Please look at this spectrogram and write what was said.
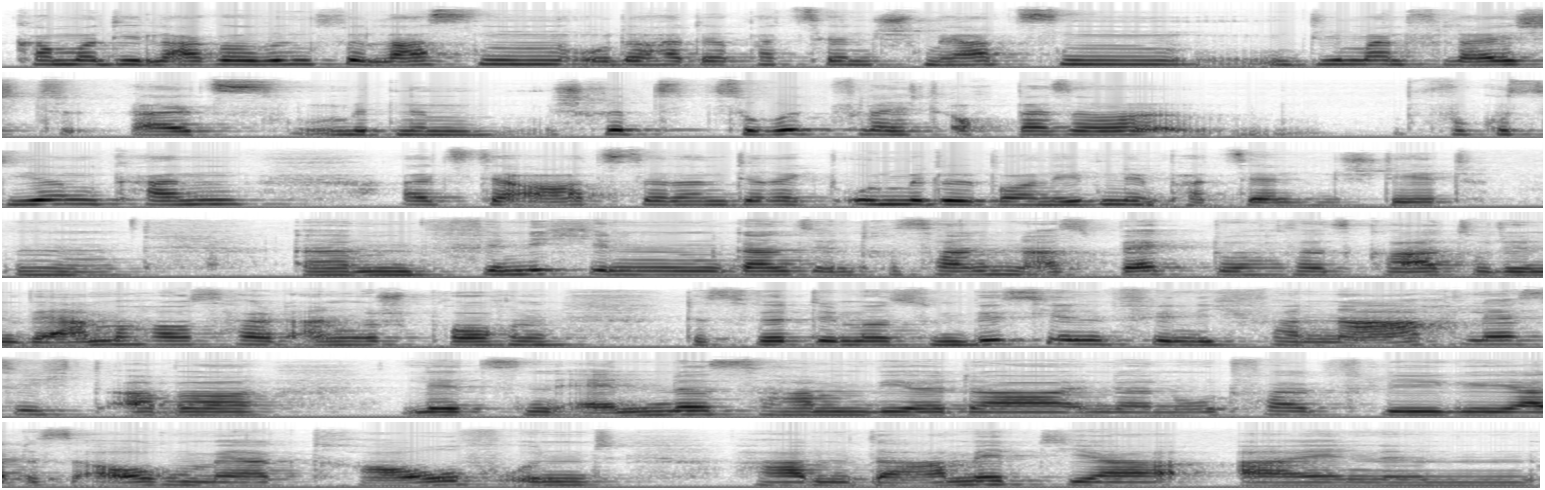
Kann man die Lagerung so lassen oder hat der Patient Schmerzen, die man vielleicht als mit einem Schritt zurück vielleicht auch besser fokussieren kann, als der Arzt, der dann direkt unmittelbar neben dem Patienten steht. Mhm. Ähm, Finde ich einen ganz interessanten Aspekt. Du hast jetzt gerade so den Wärmehaushalt angesprochen. Das wird immer so ein bisschen, finde ich, vernachlässigt, aber letzten Endes haben wir da in der Notfallpflege ja das Augenmerk drauf und haben damit ja einen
